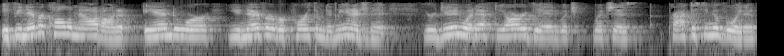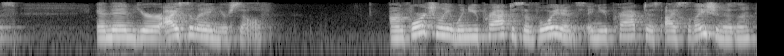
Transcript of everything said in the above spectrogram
If you never call them out on it and or you never report them to management, you're doing what FDR did, which, which is practicing avoidance, and then you're isolating yourself. Unfortunately, when you practice avoidance and you practice isolationism,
